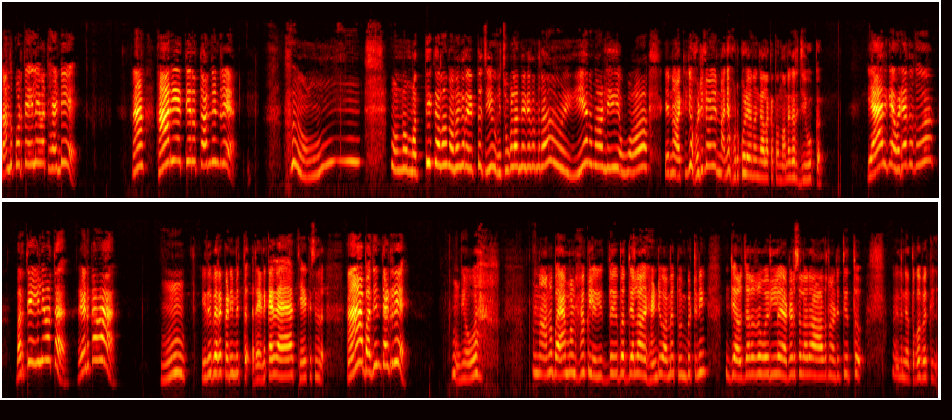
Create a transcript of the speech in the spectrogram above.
ತಂದು ಕೊಡ್ತಾ ಇಲ್ಲ ಇವತ್ತು ಹ್ಯಾಂಡಿ? ಹಾ ಹಾರಿ ಅತ್ತಿರ ತಂದಿನ್ರಿ ನಮ್ಮ ಮತ್ತಿಗೆಲ್ಲ ನನಗರ ಇಟ್ಟು ಜೀವ ಹಿಚ್ಚುಗಳಂದ್ರೆ ಏನು ಮಾಡಲಿ? ಅವ್ವ, ಏನು ಆಕಿಗೆ ಹೊಡಿಲೋ ನಾನೇ ಹೊಡ್ಕೊಳ್ಳಿ ಅನ್ನಂಗೆ ನನಗರ ಜೀವಕ್ಕೆ. ಯಾರಿಗೆ ಹೊಡೆಯೋದು ಬರ್ತೀಯ ಇಲ್ಲಿ ಇವತ್ತ? ರೇಣುಕವ? ಹ್ಞೂ ಇದು ಬೇರೆ ಕಡಿಮೆ ಇತ್ತು. ರೇಣುಕಾವ ಕೇಕಿಸಿದ್ರೆ ಹಾಂ, ಬದಿನ ತಡ್ರಿ. ಯವ್ವ, ನಾನು ಬಾಯ ಮಾಡಿ ಹಾಕ್ಲಿ. ಇದ್ದ ಬದ್ದೆಲ್ಲ ಹೆಂಡಿ ಒಮ್ಮೆ ತುಂಬಿಟ್ಟಿನಿ. ಜರ ಜರ ಇಲ್ಲ ಎರಡು ಸಲ ಆದ್ರೆ ನಡೀತಿತ್ತು. ಇದನ್ನ ಎತ್ಕೋಬೇಕೀಗ.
